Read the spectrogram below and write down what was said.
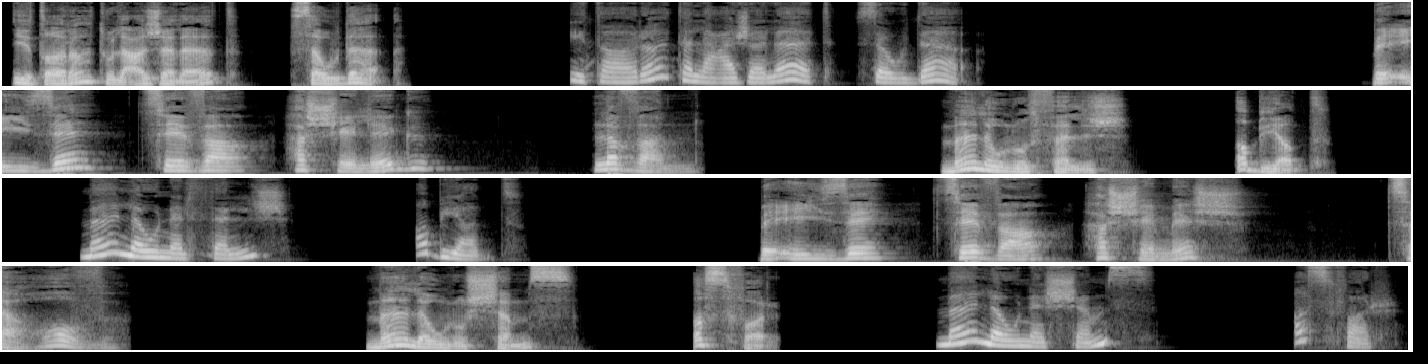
إطارات العجلات سوداء إطارات العجلات سوداء באיזה צבע השלג? לבן. ما لون الثلج؟ أبيض ما لون الثلج؟ أبيض באיזה צבע השמש? צהוב. ما لون الشمس؟ أصفر ما لون الشمس؟ أصفر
